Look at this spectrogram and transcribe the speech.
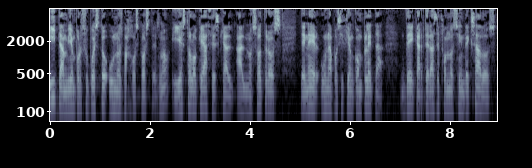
y también, por supuesto, unos bajos costes, ¿no? Y esto lo que hace es que al nosotros tener una posición completa de carteras de fondos indexados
